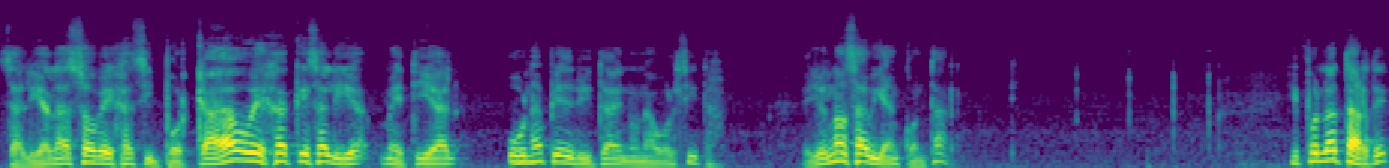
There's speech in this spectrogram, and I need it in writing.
Salían las ovejas y por cada oveja que salía metían una piedrita en una bolsita. Ellos no sabían contar. Y por la tarde,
